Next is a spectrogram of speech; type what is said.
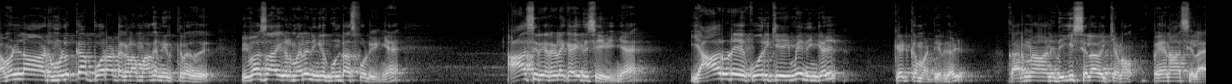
தமிழ்நாடு முழுக்க போராட்டகலமாக நிற்கிறது. விவசாயிகள் மேல நீங்க குண்டாஸ் போடுவீங்க. ஆசிரியர்களை கைது செய்வீங்க. யாருடைய கோரிக்கையுமே நீங்கள் கேட்க மாட்டீர்கள். கருணாநிதிக்கு சிலை வைக்கணும். பேனா சிலை.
